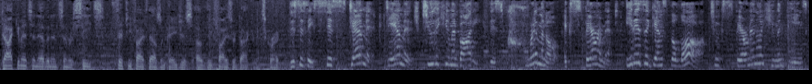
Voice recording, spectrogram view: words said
documents and evidence and receipts, 55,000 pages of the Pfizer documents, correct? This is a systemic damage to the human body, this criminal experiment. It is against the law to experiment on human beings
